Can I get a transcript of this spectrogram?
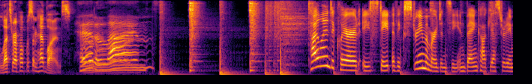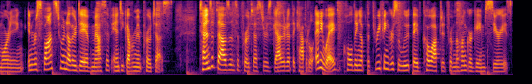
Let's wrap up with some headlines. Headlines. Thailand declared a state of extreme emergency in Bangkok yesterday morning in response to another day of massive anti government protests. Tens of thousands of protesters gathered at the capital anyway, holding up the three finger salute they've co opted from the Hunger Games series.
